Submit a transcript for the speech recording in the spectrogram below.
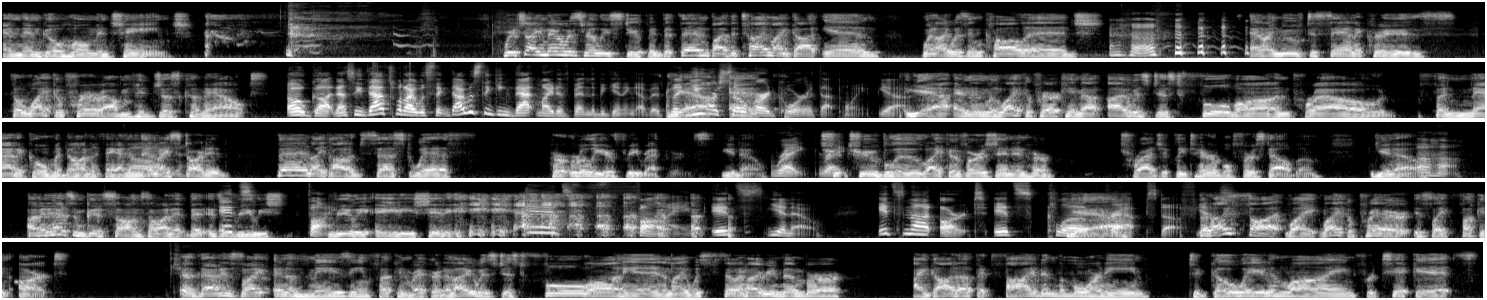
and then go home and change. Which I know is really stupid. But then by the time I got in when I was in college, Uh huh. and I moved to Santa Cruz, the Like a Prayer album had just come out. Oh god. Now see, that's what I was thinking. I was thinking that might have been the beginning of it, but you were so and- hardcore at that point. Yeah. Yeah, and then when Like a Prayer came out, I was just full on proud, fanatical Madonna Oh fan. And then I started, then I got obsessed with her earlier three records, you know. Right. Right. True Blue, Like a Virgin, and her tragically terrible first album, you know. Uh huh. I mean, it had some good songs on it, but it's, It's really, sh- Fine. really 80s shitty. It's fine. It's you know, it's not art. It's club Yeah. crap stuff. but I thought, like, like a prayer is like fucking art. Sure. That is like an amazing fucking record, and I was just full on in, and I was so, and I remember I got up at five in the morning to go wait in line for tickets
